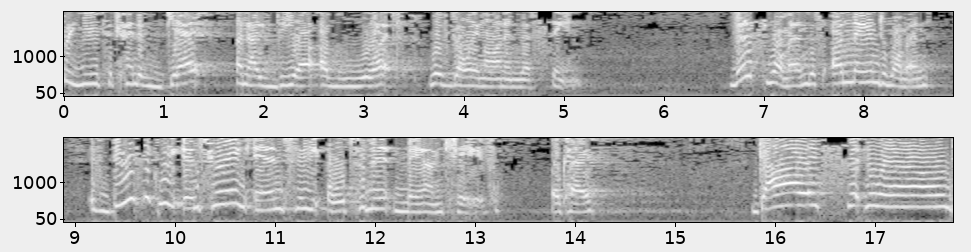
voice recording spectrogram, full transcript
for you to kind of get an idea of what was going on in this scene. This woman, this unnamed woman, is basically entering into the ultimate man cave. Okay? Guys sitting around,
